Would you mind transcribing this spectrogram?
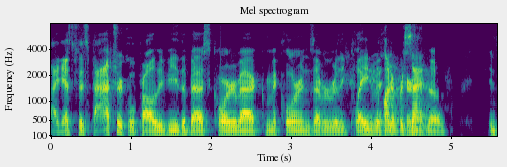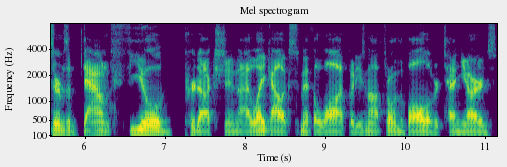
I guess Fitzpatrick will probably be the best quarterback McLaurin's ever really played with. in 100%. In terms of downfield production, I like Alex Smith a lot, but he's not throwing the ball over 10 yards.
